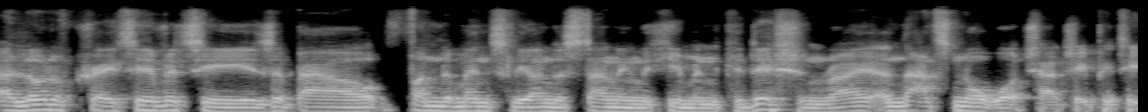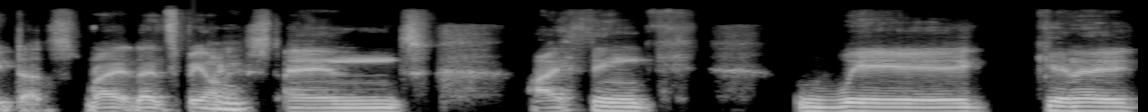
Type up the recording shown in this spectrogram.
a lot of creativity is about fundamentally understanding the human condition, right? And that's not what chat GPT does, right? Let's be hmm. honest. Right. And I think we're going to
